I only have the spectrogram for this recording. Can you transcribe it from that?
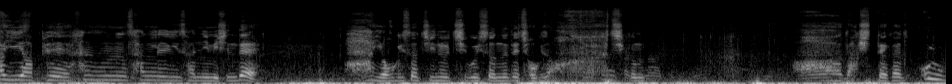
아, 이 앞에 한상일 이사님이신데 아, 여기서 진을 치고 있었는데 저기서 아, 지금 아, 낚싯대가 어유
